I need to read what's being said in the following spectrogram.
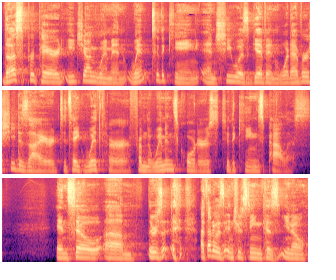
Thus prepared, each young woman went to the king, and she was given whatever she desired to take with her from the women's quarters to the king's palace. And so um, there's, I thought it was interesting because, you know,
